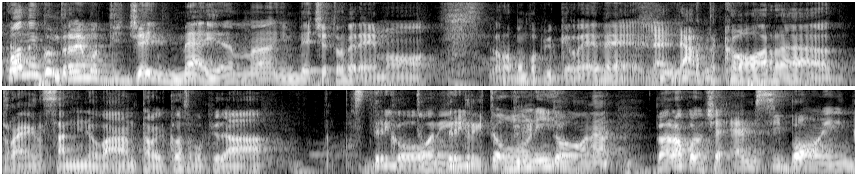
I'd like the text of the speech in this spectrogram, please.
Quando incontreremo DJ Mayhem, invece troveremo la roba un po' più greve, l'hardcore, eh, trance anni 90, qualcosa proprio da da pasticconi, Dritto- drit- drittoni. drittona. Però quando c'è MC Boeing,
